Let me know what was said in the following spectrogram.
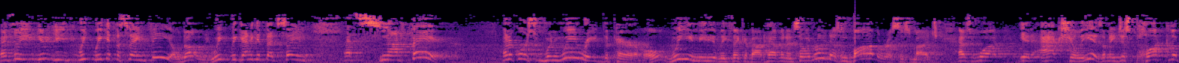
And so you, you, you, we, we get the same feel, don't we? We, we kind of get that same, that's not fair. And of course, when we read the parable, we immediately think about heaven, and so it really doesn't bother us as much as what it actually is. I mean, just pluck the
